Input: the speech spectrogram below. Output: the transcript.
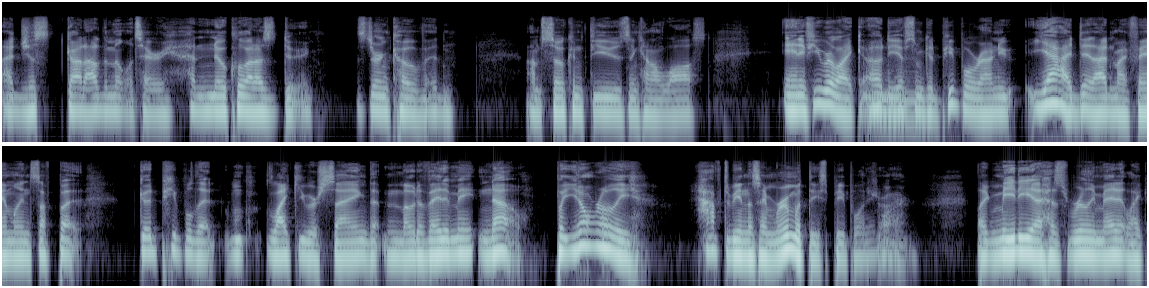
I just got out of the military, had no clue what I was doing. It's during COVID. I'm so confused and kind of lost. And if you were like, "Oh, do you have some Mm. good people around you?" Yeah, I did. I had my family and stuff, but good people that like you were saying that motivated me? No. But you don't really have to be in the same room with these people anymore like media has really made it like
